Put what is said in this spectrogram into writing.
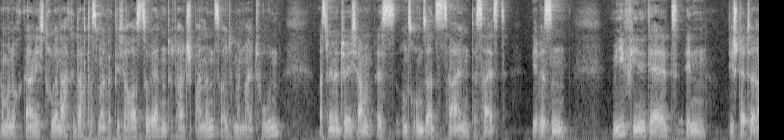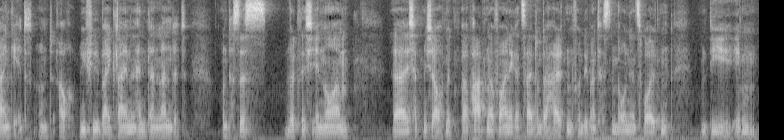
Haben wir noch gar nicht drüber nachgedacht, das mal wirklich herauszuwerden. Total spannend, sollte man mal tun. Was wir natürlich haben, ist unsere Umsatzzahlen. Das heißt, wir wissen, wie viel Geld in die Städte reingeht und auch wie viel bei kleinen Händlern landet. Und das ist wirklich enorm. Äh, ich habe mich auch mit ein paar Partnern vor einiger Zeit unterhalten, von denen wir Testimonials wollten, die eben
